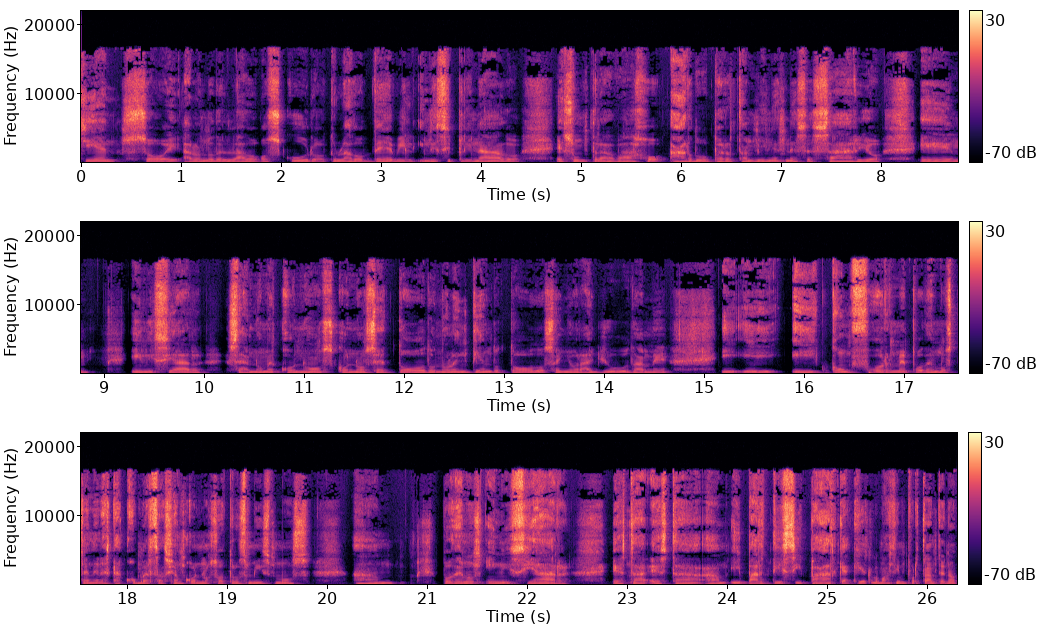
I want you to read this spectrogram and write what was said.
¿quién soy? Hablando del lado oscuro, tu lado débil, indisciplinado. Es un trabajo arduo, pero también es necesario eh, iniciar, o sea, no me conozco, no sé todo, no lo entiendo todo. Señor, ayúdame. Y, y, conforme podemos tener esta conversación con nosotros mismos, podemos iniciar esta, esta y participar, que aquí es lo más importante, ¿no?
